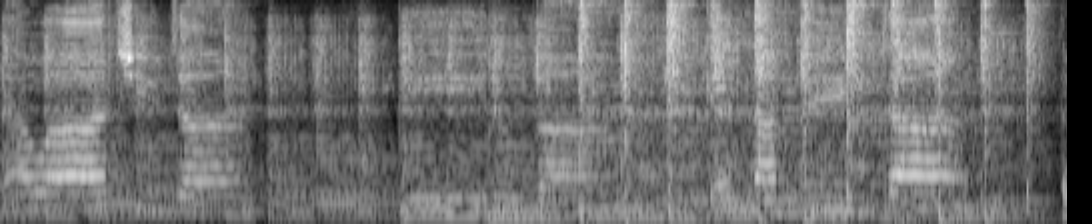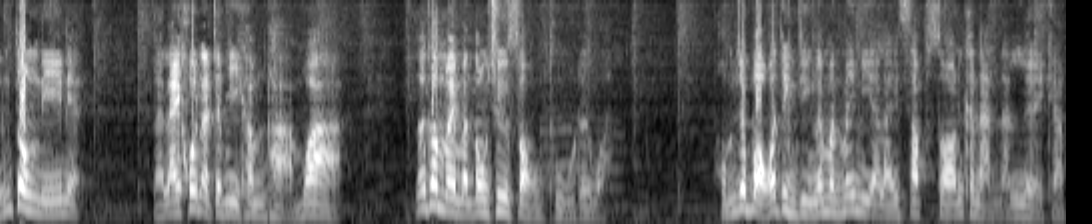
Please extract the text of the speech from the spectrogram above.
Now what you done? Peter Pan, get nothing done. ถึงตรงนี้เนี่ย หลายๆคนอาจจะมีคำถามว่า แล้วทำไมมันต้องชื่อซองทูด้วยวะ ผมจะบอกว่าจริง ๆ แล้วมันไม่มีอะไรซับซ้อนขนาดนั้นเลยครับ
